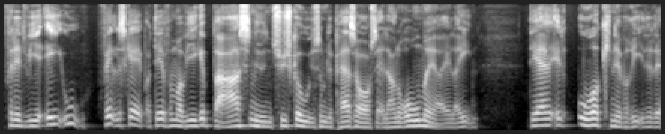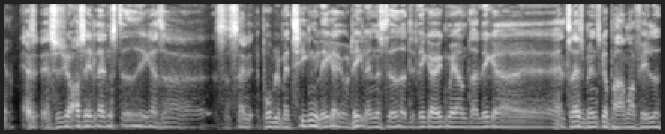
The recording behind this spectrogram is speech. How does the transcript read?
fordi vi er EU-fællesskab, og derfor må vi ikke bare smide en tysker ud, som det passer os, eller en romager, eller en. Det er et ordknæpperi, det der. Jeg, jeg synes jo også et eller andet sted, ikke? Altså, så, så problematikken ligger jo et helt andet sted, og det ligger jo ikke mere, om der ligger øh, 50 mennesker på Amagerfældet.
